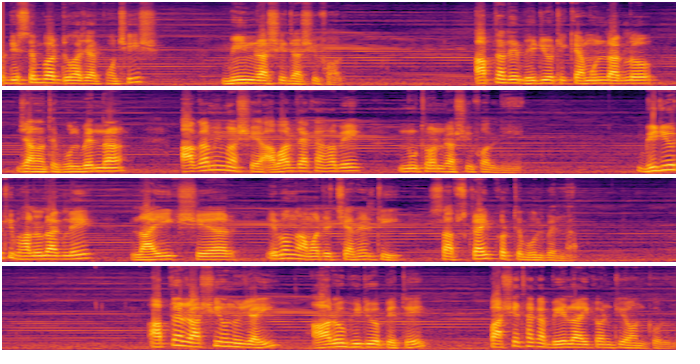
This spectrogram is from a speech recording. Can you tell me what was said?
ডিসেম্বর দু হাজার পঁচিশ, মীন রাশির রাশিফল। আপনাদের ভিডিওটি কেমন লাগল জানাতে ভুলবেন না। আগামী মাসে আবার দেখা হবে নূতন রাশিফল নিয়ে। ভিডিওটি ভালো লাগলে লাইক, শেয়ার এবং আমাদের চ্যানেলটি সাবস্ক্রাইব করতে ভুলবেন না। আপনার রাশি অনুযায়ী আরও ভিডিও পেতে পাশে থাকা বেল আইকনটি অন করুন।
